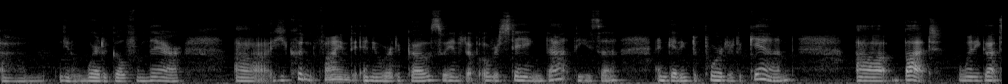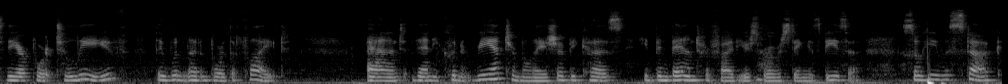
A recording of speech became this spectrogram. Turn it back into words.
um, you know, where to go from there. Uh, he couldn't find anywhere to go, so he ended up overstaying that visa and getting deported again. Uh, but when he got to the airport to leave, they wouldn't let him board the flight. And then he couldn't re enter Malaysia because he'd been banned for five years for overstaying his visa. So he was stuck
